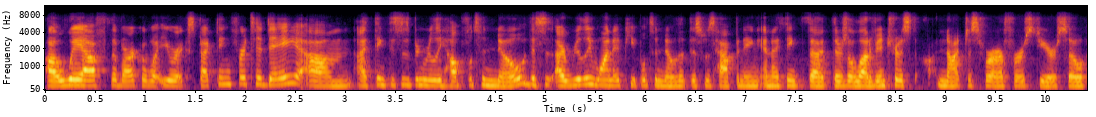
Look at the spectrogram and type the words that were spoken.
uh, way off the mark of what you were expecting for today, um, I think this has been really helpful to know. This is I really wanted people to know that this was happening, and I think that there's a lot of interest, not just for our first year. So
